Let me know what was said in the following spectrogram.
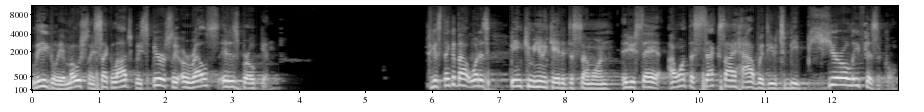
legally, emotionally, psychologically, spiritually, or else it is broken. Because think about what is being communicated to someone if you say, I want the sex I have with you to be purely physical.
